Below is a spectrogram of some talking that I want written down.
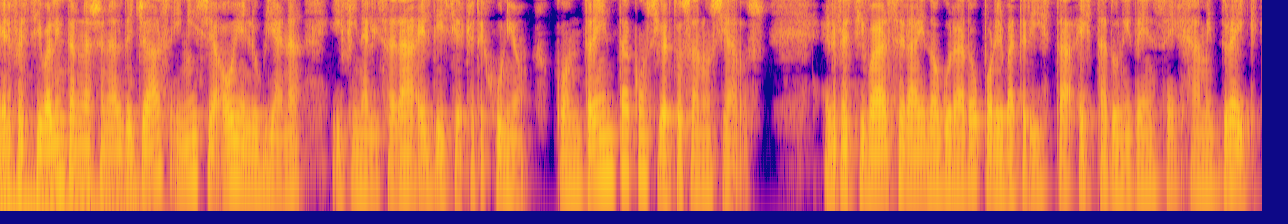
El Festival Internacional de Jazz inicia hoy en Ljubljana y finalizará el 18 de junio, con 30 conciertos anunciados. El festival será inaugurado por el baterista estadounidense Hamid Drake,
